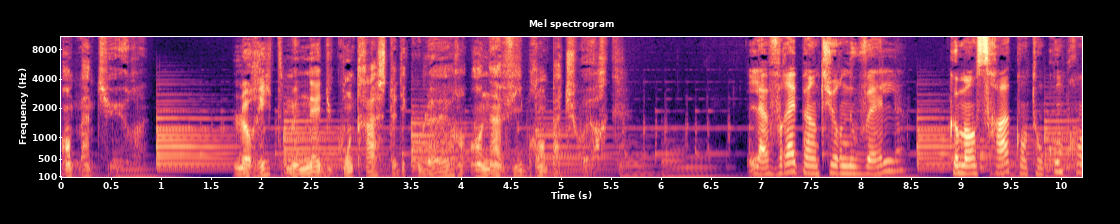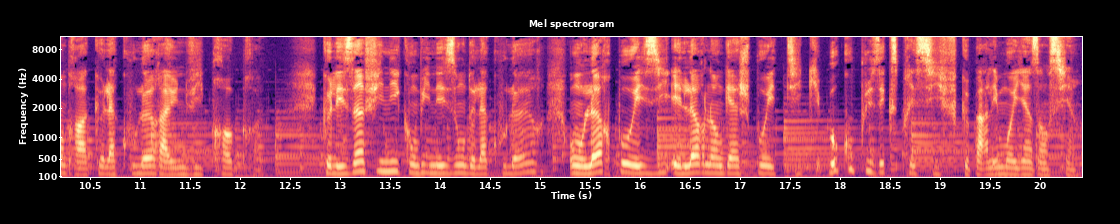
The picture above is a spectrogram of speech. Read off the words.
en peinture. Le rythme naît du contraste des couleurs en un vibrant patchwork. La vraie peinture nouvelle commencera quand on comprendra que la couleur a une vie propre, que les infinies combinaisons de la couleur ont leur poésie et leur langage poétique beaucoup plus expressif que par les moyens anciens.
